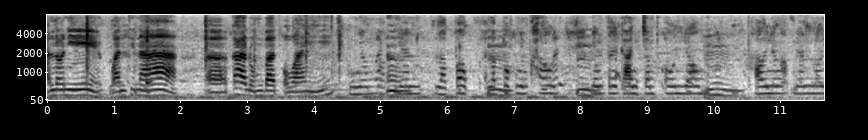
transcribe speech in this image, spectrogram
알로니 완티나 어, 까롬밭 오와이 ខ្ញុំអត់ អឺ មានលពុកលពុកខ្ញុំខូច អឺ ខ្ញុំត្រូវការចិញ្ចឹមប្អូនខ្ញុំ 음, ហើយនឹងអត់មានលុយ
